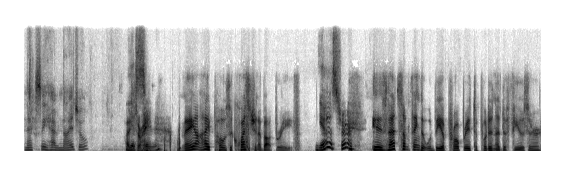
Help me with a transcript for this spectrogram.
Next, we have Nigel. I yes, sorry. sir. May I pose a question about breathe? Yes, sure. Is that something that would be appropriate to put in a diffuser?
